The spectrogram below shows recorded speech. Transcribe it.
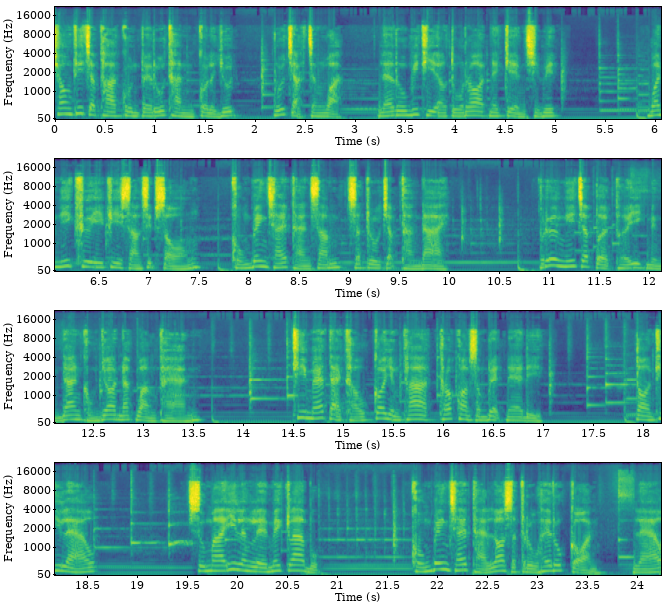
ช่องที่จะพาคุณไปรู้ทันกลยุทธ์ รู้จักจังหวะ และรู้วิธีเอาตัวรอดในเกมชีวิต วันนี้คือ EP 32คงเบ้งใช้แผนซ้ำศัตรูจับทางได้ เรื่องนี้จะเปิดเผยอีกหนึ่งด้านของยอดนักวางแผน ที่แม้แต่เขาก็ยังพลาดเพราะความสำเร็จในอดีต ตอนที่แล้ว ซูมาอี้ลังเลไม่กล้าบุก คงเบ้งใช้แผนล่อศัตรูให้รุกก่อน แล้ว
